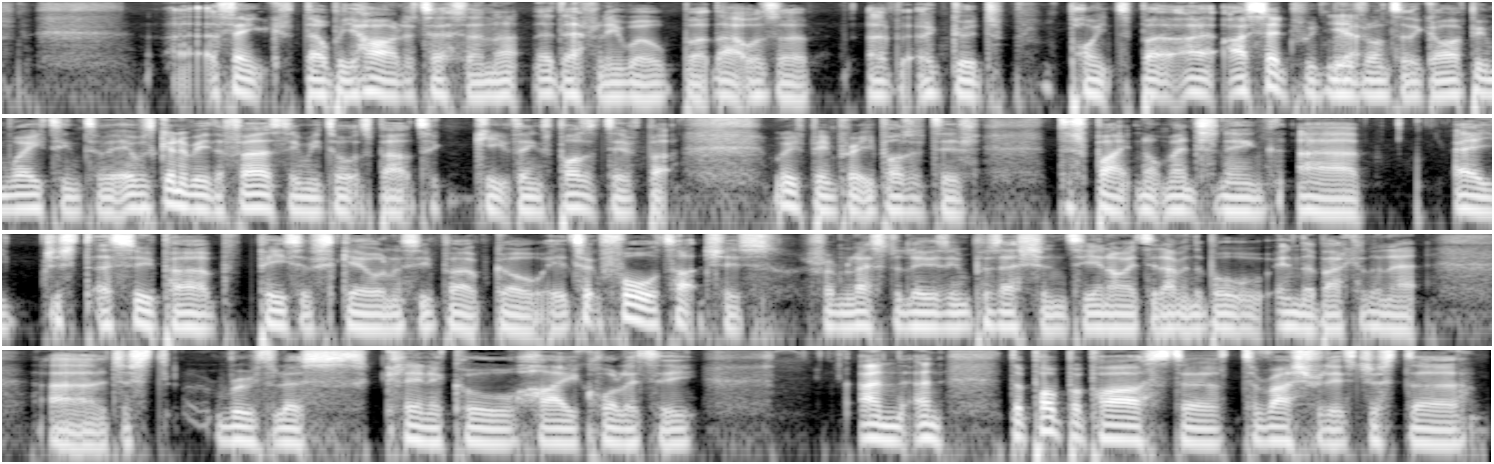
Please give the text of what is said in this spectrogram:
I think there'll be harder tests than that. There definitely will, but that was a a, a good point. But I, I said we'd move yeah. on to the goal. I've been waiting to it. It was going to be the first thing we talked about to keep things positive, but we've been pretty positive despite not mentioning uh, a just a superb piece of skill and a superb goal. It took four touches from Leicester losing possession to United having the ball in the back of the net. Uh, just ruthless, clinical, high quality. And and the Pogba pass to, to Rashford is just a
